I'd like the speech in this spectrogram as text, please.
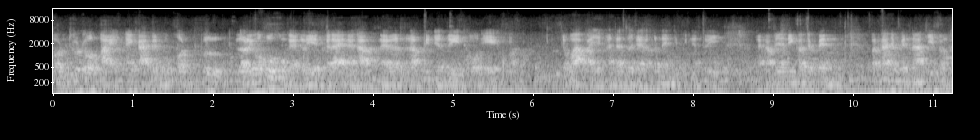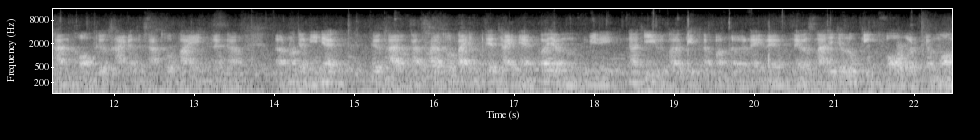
คลทั่วไปให้กลายเป็นบุคคลผู้เราเรียกว่าผู้คงแก่เรียนก็ได้นะครับ ในระดับปริญญาตรีโทเอกจะว่าไปอย่างนั้นแต่ส่วนใหญ่เราก็เน้นที่ปริญญาตรีนะครับเพราะฉะนั้นนี้ก็จะเป็น ค่อนข้าจะเป็นหน้าที่สำคัญของเครือข่ายการศึกษาทั่วไปนะครับแล้วนอกจากนี้เนี่ยเครือข่ายของการศึกษาทั่วไปแห่งประเทศไทยเนี่ยก็ยังมีหน้าที่หรือภารกิจครับเอ่อในในในลักษณะที่จะ looking forward จะมอง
